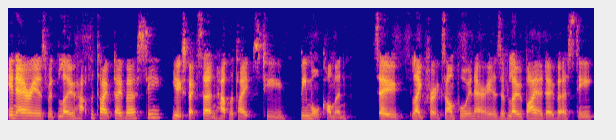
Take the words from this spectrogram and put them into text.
In areas with low haplotype diversity, you expect certain haplotypes to be more common. So, like for example, in areas of low biodiversity,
